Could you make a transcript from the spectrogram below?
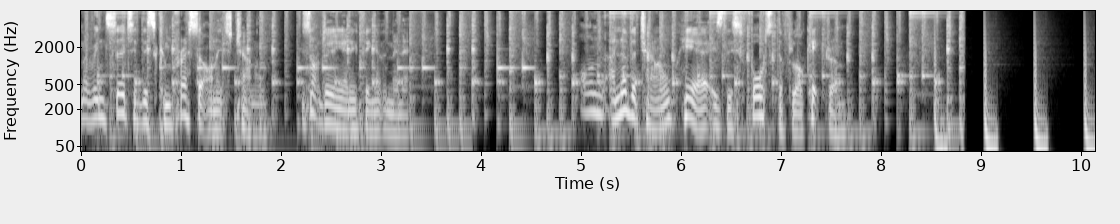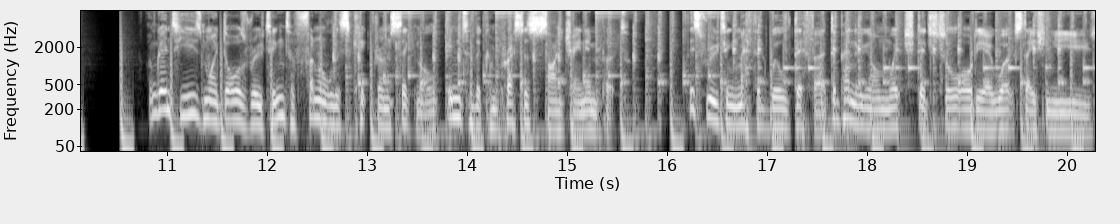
and I've inserted this compressor on its channel. It's not doing anything at the minute. On another channel, here is this 4 to the floor kick drum. I'm going to use my DAW's routing to funnel this kick drum signal into the compressor's sidechain input. This routing method will differ depending on which digital audio workstation you use.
